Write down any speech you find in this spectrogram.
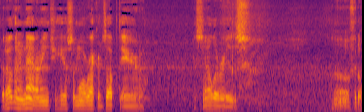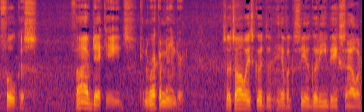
but other than that, I mean, she has some more records up there. The, the seller is, oh, if it'll focus, five decades. Can recommend her. So it's always good to have a, see a good eBay seller.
